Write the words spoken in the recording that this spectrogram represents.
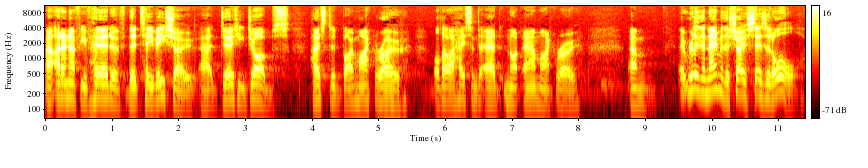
Uh, I don't know if you've heard of the TV show uh, Dirty Jobs, hosted by Mike Rowe, although I hasten to add, not our Mike Rowe. Um, it, really, the name of the show says it all.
